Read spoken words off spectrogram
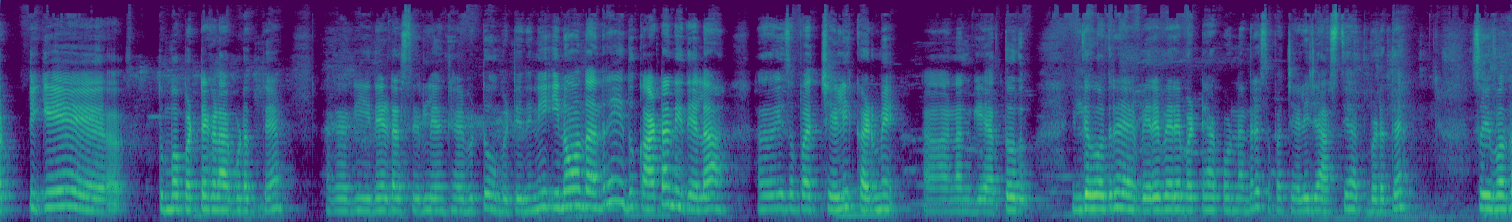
ಒಟ್ಟಿಗೆ ತುಂಬ ಬಟ್ಟೆಗಳಾಗ್ಬಿಡುತ್ತೆ. ಹಾಗಾಗಿ ಇದೇ ಡ್ರೆಸ್ ಇರಲಿ ಅಂತ ಹೇಳಿಬಿಟ್ಟು ಬಿಟ್ಟಿದ್ದೀನಿ. ಇನ್ನೊಂದು ಅಂದರೆ ಇದು ಕಾಟನ್ ಇದೆಯಲ್ಲ, ಹಾಗಾಗಿ ಸ್ವಲ್ಪ ಚಳಿ ಕಡಿಮೆ ನನಗೆ ಹತ್ತೋದು. ಇಲ್ಲದೆ ಹೋದರೆ ಬೇರೆ ಬೇರೆ ಬಟ್ಟೆ ಹಾಕ್ಕೊಂಡಂದರೆ ಸ್ವಲ್ಪ ಚಳಿ ಜಾಸ್ತಿ ಹತ್ಬಿಡುತ್ತೆ. ಸೊ ಇವಾಗ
